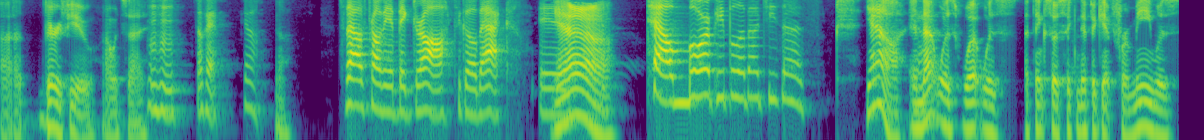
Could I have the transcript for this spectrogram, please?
uh, very few, I would say. Mm-hmm. Okay. Yeah. Yeah. So that was probably a big draw to go back. is Yeah. to Tell more people about Jesus. Yeah, and Yeah. that was what was I think so significant for me was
